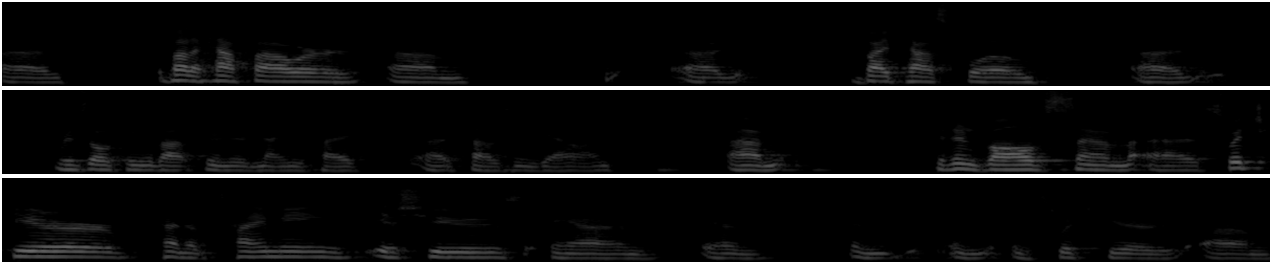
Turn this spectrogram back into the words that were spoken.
uh, about a half hour um, uh, bypass flow, uh, resulting about 395,000 gallons. Um, it involves some uh, switchgear kind of timing issues and and and and, and switchgear um,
